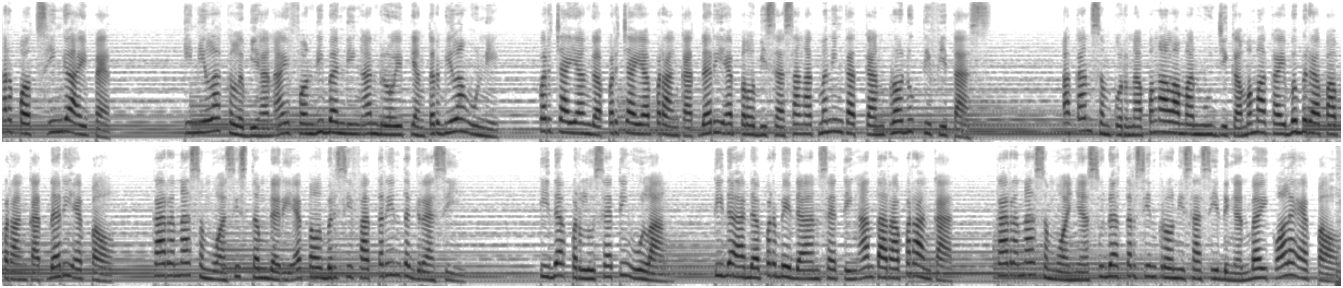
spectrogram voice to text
AirPods hingga iPad. Inilah kelebihan iPhone dibanding Android yang terbilang unik. Percaya nggak percaya perangkat dari Apple bisa sangat meningkatkan produktivitas. Akan sempurna pengalamanmu jika memakai beberapa perangkat dari Apple, karena semua sistem dari Apple bersifat terintegrasi. Tidak perlu setting ulang, tidak ada perbedaan setting antara perangkat karena semuanya sudah tersinkronisasi dengan baik oleh Apple.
